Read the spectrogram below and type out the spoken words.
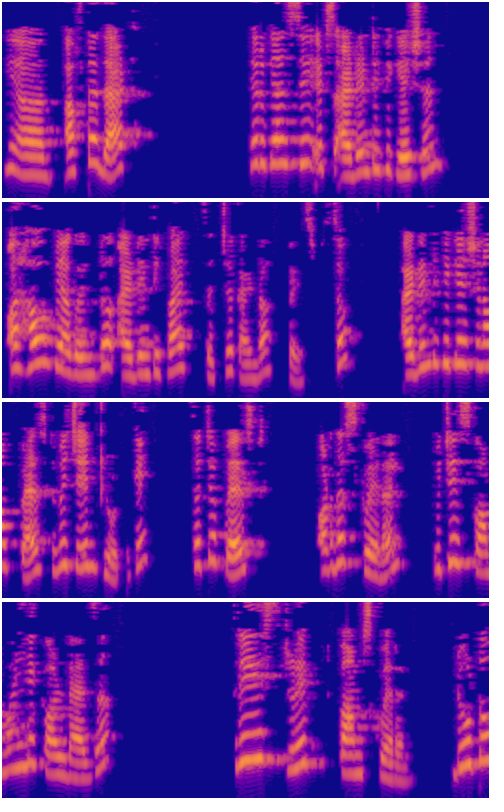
here, after that, here you can see its identification or how we are going to identify such a kind of pest. So, identification of pest which include, okay, such a pest or the squirrel which is commonly called as a three-striped palm squirrel due to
